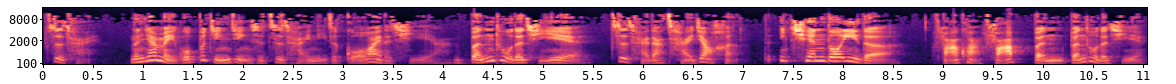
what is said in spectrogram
制裁，人家美国不仅仅是制裁你这国外的企业啊，本土的企业制裁的才叫狠，一千多亿的罚款罚本本土的企业，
